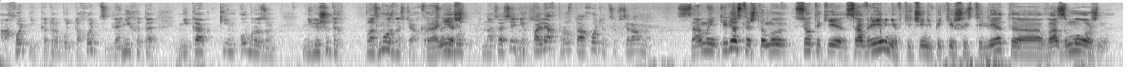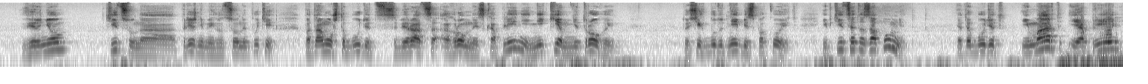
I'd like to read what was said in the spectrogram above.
А охотник, который будет охотиться, для них это никаким образом не лишит их возможности охотиться. Они Конечно. будут на соседних полях просто охотятся все равно. Самое интересное, что мы все-таки со временем, в течение 5-6 лет, э, возможно, вернем птицу на прежние миграционные пути. Потому что будет собираться огромное скопление, никем не трогаем. То есть их будут не беспокоить. И птица это запомнит. Это будет и март, и апрель,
